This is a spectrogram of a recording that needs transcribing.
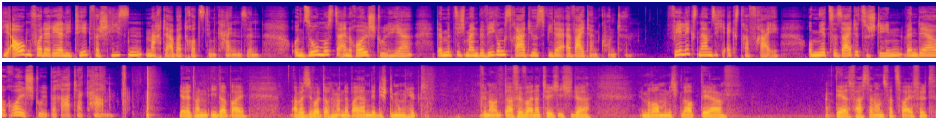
Die Augen vor der Realität verschließen machte aber trotzdem keinen Sinn. Und so musste ein Rollstuhl her, damit sich mein Bewegungsradius wieder erweitern konnte. Felix nahm sich extra frei, um mir zur Seite zu stehen, wenn der Rollstuhlberater kam. Ja, Eltern waren eh dabei, aber sie wollte auch jemanden dabei haben, der die Stimmung hebt. Genau, und dafür war natürlich ich wieder im Raum. Und ich glaube, der, der ist fast an uns verzweifelt.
